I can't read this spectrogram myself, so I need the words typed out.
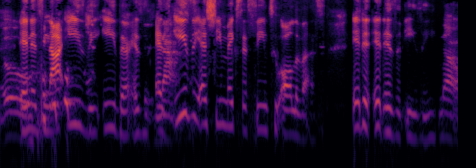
No. and it's not easy either. As It's as not. easy as she makes it seem to all of us, it it, it isn't easy. no,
